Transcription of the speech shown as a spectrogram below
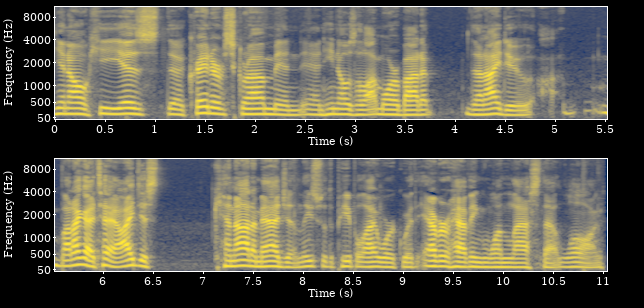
you know, he is the creator of Scrum and, and he knows a lot more about it than I do. But I got to tell you, I just cannot imagine, least with the people I work with, ever having one last that long.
